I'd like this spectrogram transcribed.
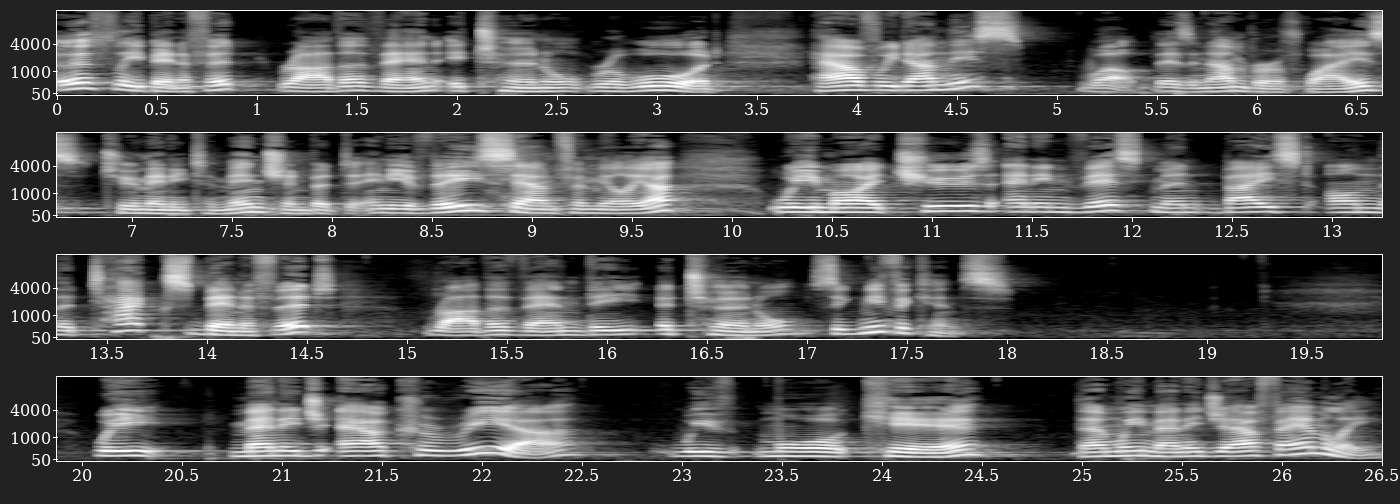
earthly benefit rather than eternal reward. How have we done this? Well, there's a number of ways, too many to mention, but do any of these sound familiar? We might choose an investment based on the tax benefit rather than the eternal significance. We manage our career with more care than we manage our family.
